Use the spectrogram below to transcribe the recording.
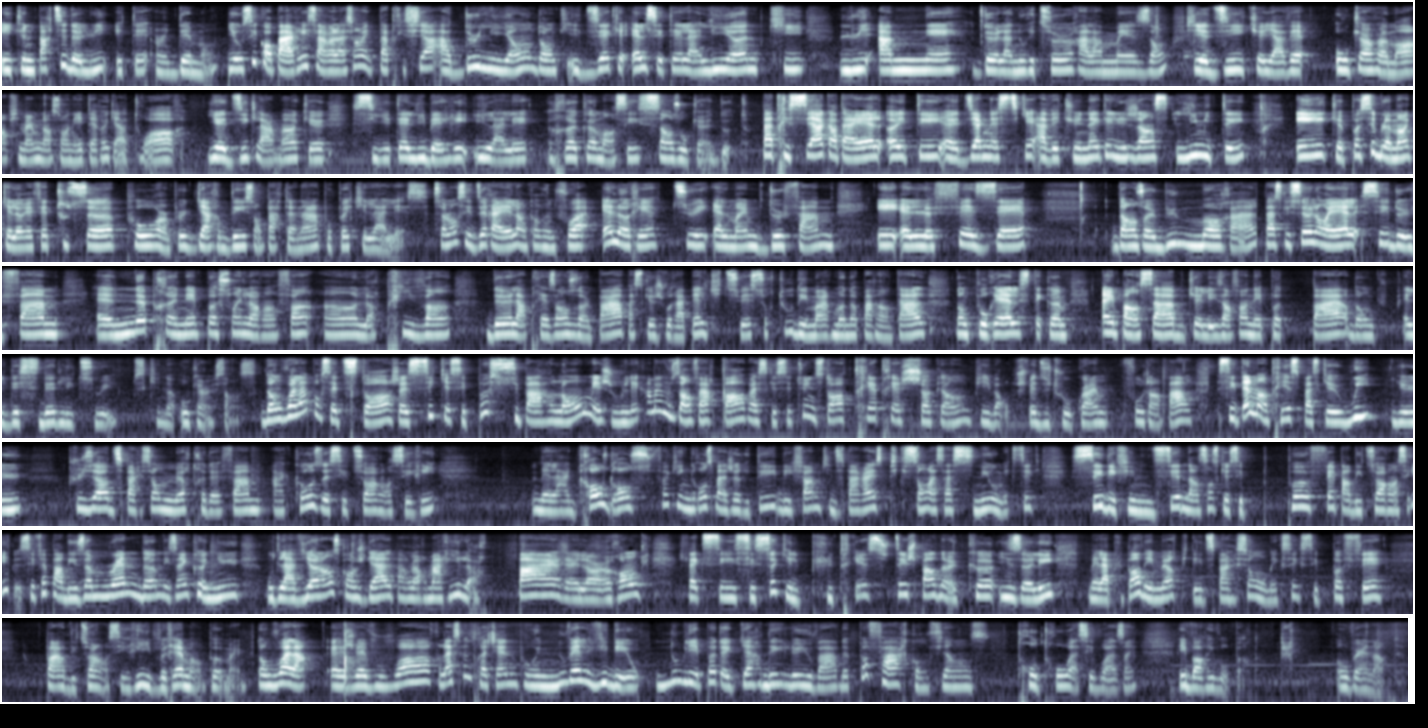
et qu'une partie de lui était un démon. Il a aussi comparé sa relation avec Patricia à deux lions, donc il disait qu'elle c'était la lionne qui lui amenait de la nourriture à la maison. Puis il a dit qu'il y avait aucun remords, puis même dans son interrogatoire, il a dit clairement que s'il était libéré, il allait recommencer sans aucun doute. Patricia, quant à elle, a été euh, diagnostiquée avec une intelligence limitée et que possiblement qu'elle aurait fait tout ça pour un peu garder son partenaire pour pas qu'il la laisse. Selon ses dires à elle, encore une fois, elle aurait tué elle-même deux femmes et elle le faisait dans un but moral parce que selon elle, ces deux femmes elles ne prenaient pas soin de leur enfant en leur privant de la présence d'un père parce que je vous rappelle qu'ils tuaient surtout des mères monoparentales. Donc pour elles, c'était comme impensable que les enfants n'aient pas de père, donc elle décidait de les tuer, ce qui n'a aucun sens. Donc voilà pour cette histoire. Je sais que c'est pas super long, mais je voulais quand même vous en faire part parce que c'est une histoire très très choquante. Puis bon, je fais du true crime, faut que j'en parle. C'est tellement triste parce que oui, il y a eu plusieurs disparitions, meurtres de femmes à cause de ces tueurs en série. Mais la grosse, grosse, fucking grosse majorité des femmes qui disparaissent puis qui sont assassinées au Mexique, c'est des féminicides dans le sens que c'est pas fait par des tueurs en série, c'est fait par des hommes random, des inconnus ou de la violence conjugale par leur mari, leur père, leur oncle. Fait que c'est ça qui est le plus triste. Tu sais, je parle d'un cas isolé, mais la plupart des meurtres puis des disparitions au Mexique, c'est pas fait par des tueurs en série, vraiment pas même. Donc voilà, euh, je vais vous voir la semaine prochaine pour une nouvelle vidéo. N'oubliez pas de garder l'œil ouvert, de pas faire confiance trop trop à ses voisins et barrez vos portes. Over and out.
